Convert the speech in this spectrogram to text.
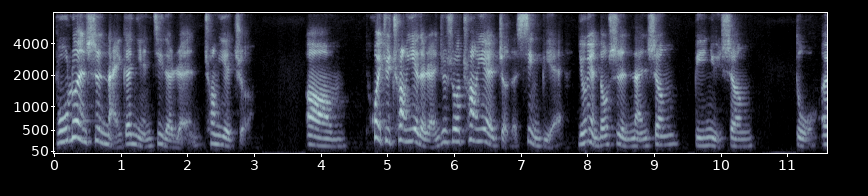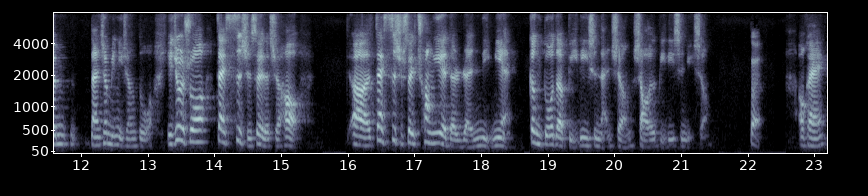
不论是哪个年纪的人，创业者，嗯，会去创业的人，就是说，创业者的性别永远都是男生比女生多，嗯，男生比女生多。也就是说，在四十岁的时候，呃，在四十岁创业的人里面，更多的比例是男生，少的比例是女生。对，OK。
